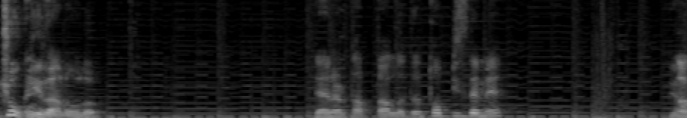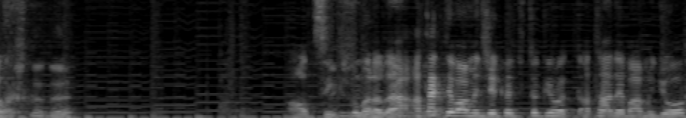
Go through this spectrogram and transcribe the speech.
Çok iyi lan oğlum. Lennart aptalladı. Top bizde mi? Yavaşladı. 6-8 numarada. Atak devam edecek. Rakip takım atağa devam ediyor.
